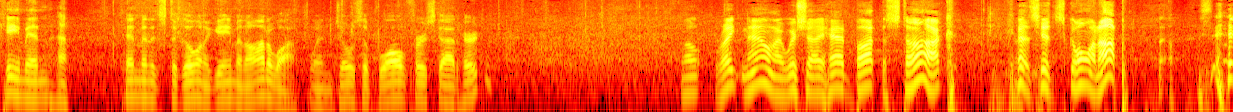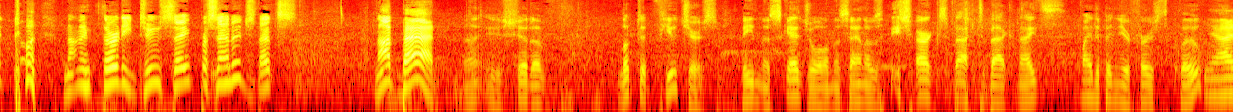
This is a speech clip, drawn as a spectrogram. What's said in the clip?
came in 10 minutes to go in a game in Ottawa when Joseph Woll first got hurt. Well, right now, I wish I had bought the stock because it's going up. 932 save percentage. That's not bad. Uh, you should have looked at futures, beating the schedule on the San Jose Sharks back to back nights. Might have been your first clue. Yeah,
